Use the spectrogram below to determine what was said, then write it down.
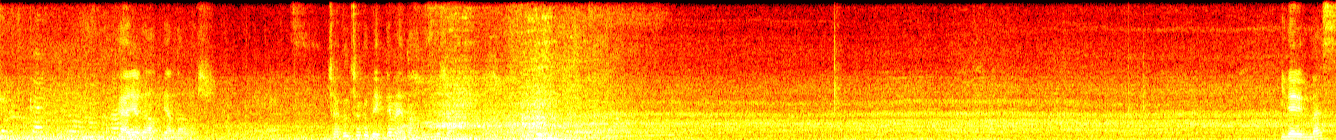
Çok dikkatli olmam lazım. Her yerden atlayanlar var. Evet. Çakıl çakıl bekleme hemen hızlıca. İner inmez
